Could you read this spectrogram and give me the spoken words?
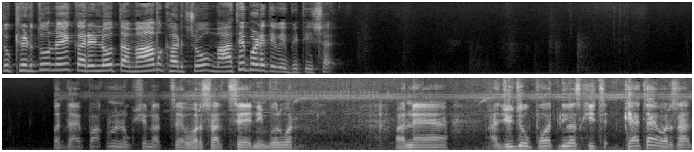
તો ખેડૂતોને કરેલો તમામ ખર્ચો માથે પડે તેવી ભીતિ છે. બધા પાકને નુકસાન જ છે. વરસાદ છે નહીં, બરાબર? અને હજુ જો પાંચ દિવસ ખીચ- ખેંચાય વરસાદ,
